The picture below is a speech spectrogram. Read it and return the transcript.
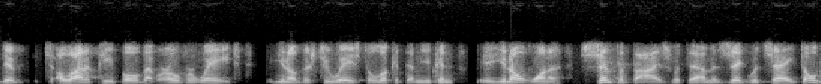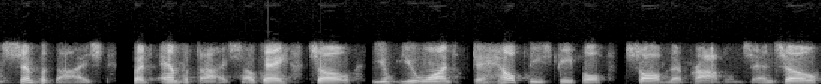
there, a lot of people that were overweight. You know, there's two ways to look at them. You can you don't want to sympathize with them, as Zig would say. Don't sympathize, but empathize. Okay, so you you want to help these people solve their problems, and so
